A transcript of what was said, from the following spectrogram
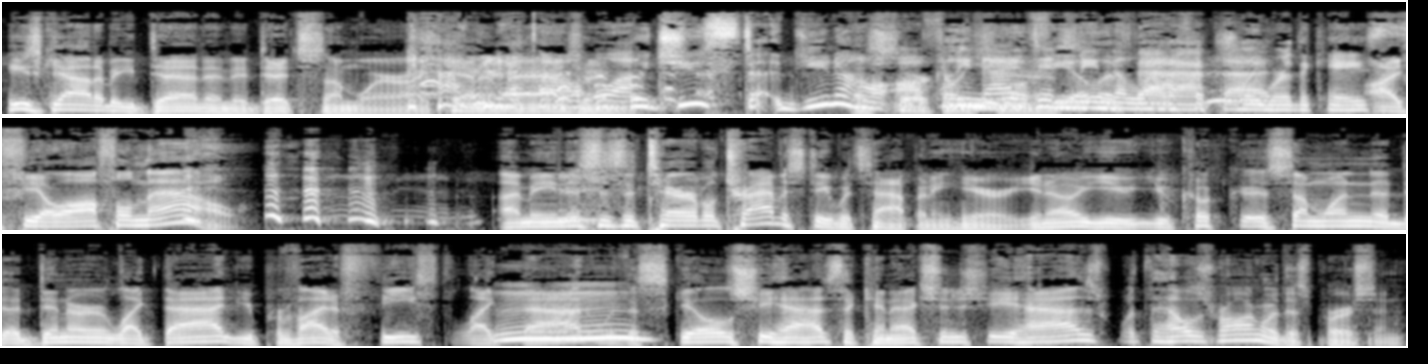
He's got to be dead in a ditch somewhere. I can't imagine. Well, Would you? St- do you know how awful circle you I didn't feel mean to that laugh at actually were the case? I feel awful now. I mean, this is a terrible travesty. What's happening here? You know, you you cook uh, someone a, a dinner like that. You provide a feast like that with the skills she has, the connections she has. What the hell's wrong with this person?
